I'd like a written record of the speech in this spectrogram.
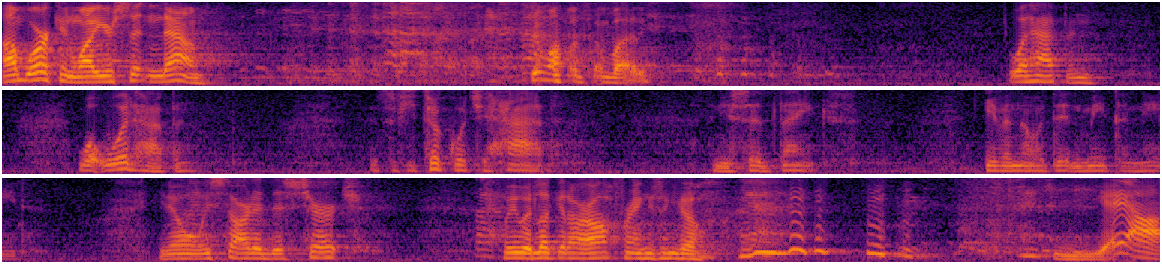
I'm working while you're sitting down. Come on, somebody. What happened? What would happen is if you took what you had and you said thanks, even though it didn't meet the need. You know, when we started this church, we would look at our offerings and go, yeah.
